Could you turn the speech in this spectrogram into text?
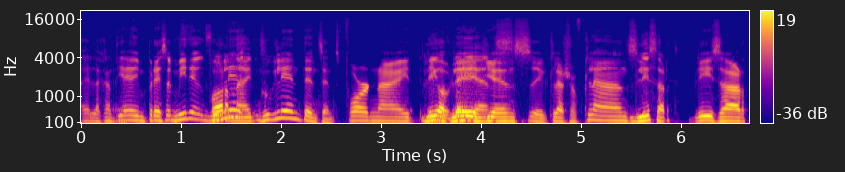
eh, la cantidad de empresas, miren, Fortnite. googleen Tencent, Fortnite, League, of Legends, eh, Clash of Clans, Blizzard. Blizzard.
